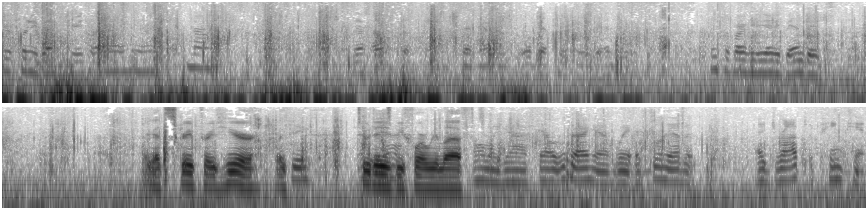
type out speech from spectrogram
You're putting back trees around here. No. That helps. That, that happens. Well, that takes any band-aids. I think so far I can get any band-aids. I got scraped right here, like See? two days Yeah. before we left. Oh my gosh, Al, look what I have. Wait, I still have it. I dropped a paint can.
